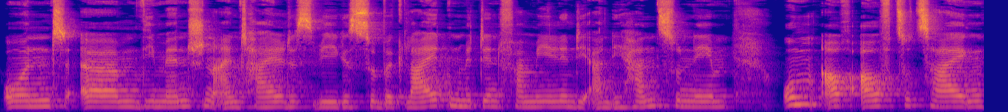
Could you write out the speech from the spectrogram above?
und ähm, die Menschen einen Teil des Weges zu begleiten, mit den Familien die an die Hand zu nehmen, um auch aufzuzeigen,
